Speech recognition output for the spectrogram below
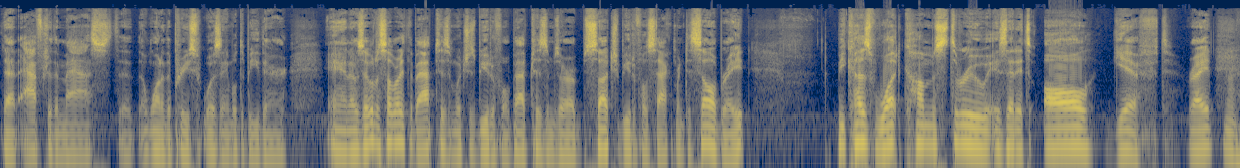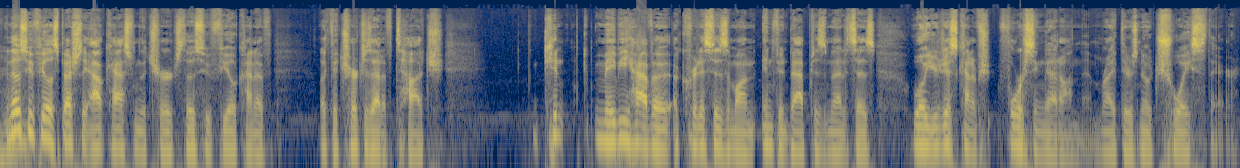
that after the mass, the, the, one of the priests wasn't able to be there, and I was able to celebrate the baptism, which is beautiful. Baptisms are such a beautiful sacrament to celebrate because what comes through is that it's all gift, right? Mm-hmm. And those who feel especially outcast from the church, those who feel kind of like the church is out of touch can maybe have a, a, criticism on infant baptism that it says, well, you're just kind of forcing that on them, right? There's no choice there.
